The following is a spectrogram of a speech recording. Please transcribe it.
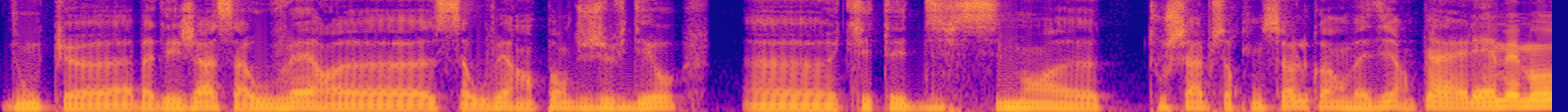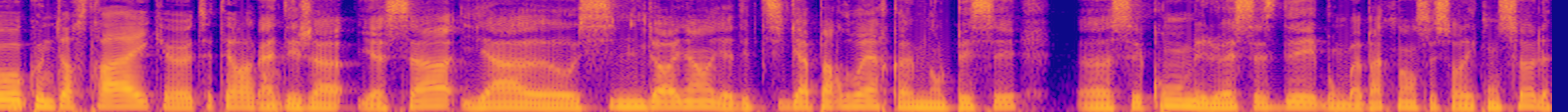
Donc bah déjà ça a ouvert, ça a ouvert un pan du jeu vidéo qui était difficilement euh, touchable sur console, quoi, on va dire. Ouais, les MMO, Counter-Strike, euh, etc. quoi. Bah déjà il y a ça, il y a euh, aussi mine de rien, il y a des petits gaps hardware quand même dans le PC. Euh, c'est con, mais le SSD, bon bah maintenant c'est sur les consoles,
